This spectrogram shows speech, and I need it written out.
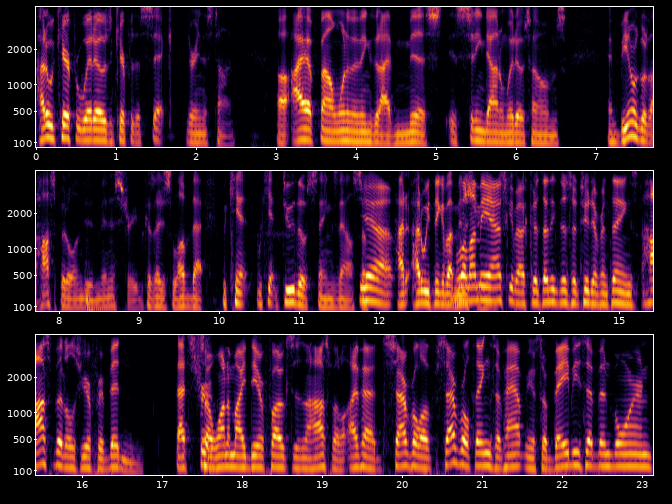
how do we care for widows and care for the sick during this time. Uh, I have found one of the things that I've missed is sitting down in widows' homes and being able to go to the hospital and do ministry because I just love that. We can't we can't do those things now. So yeah. how, how do we think about ministry? Well, let me ask you about because I think those are two different things. Hospitals, you're forbidden. That's true. So one of my dear folks is in the hospital. I've had several of several things have happened. So babies have been born.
